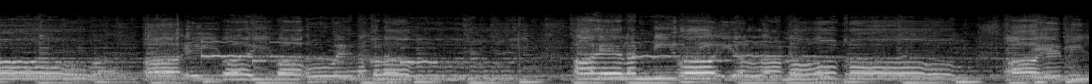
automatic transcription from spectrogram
a e iwa o e na kalahu a he lani o i ala ko a e mi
